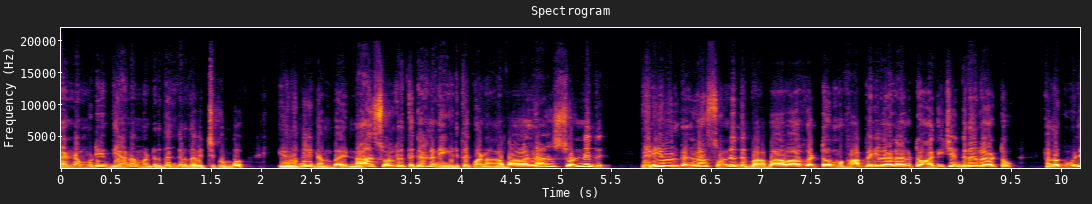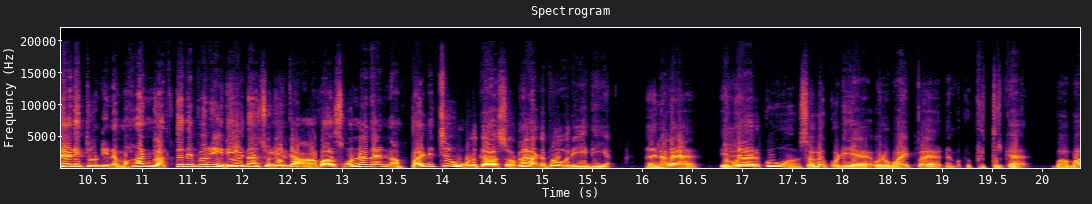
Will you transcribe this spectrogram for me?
கண்ண முடியும் தியானம் பண்றதுங்கிறத வச்சுக்கோங்க. இது வந்து நம்ம நான் சொல்றதுக்காக நீங்க எடுத்துக்க வேணாம். அவாலாம் சொன்னது பெரியோர்கள்லாம் சொன்னது பாபாவாகட்டும் மகா பெரியவாளாகட்டும் ஆதிசங்கரர் ஆகட்டும் நமக்கு முன்னாடி தோண்டின மகான்கள் அத்தனை பேரும் இதே தான் சொல்லியிருக்கா. அவா சொன்னதை நான் படிச்சு உங்களுக்காக சொல்றேன் அனுபவ ரீதியா. அதனால எல்லாருக்கும் சொல்லக்கூடிய ஒரு வாய்ப்பை நமக்கு கொடுத்துருக்க பாபா.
